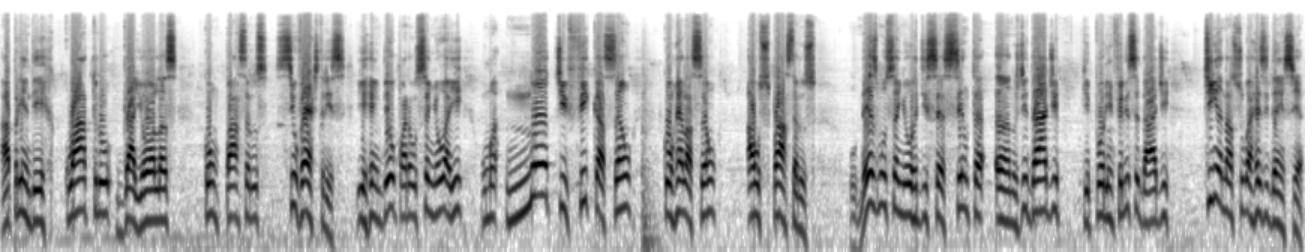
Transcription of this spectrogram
apreender quatro gaiolas com pássaros silvestres e rendeu para o senhor aí uma notificação com relação aos pássaros. O mesmo senhor de 60 anos de idade que, por infelicidade, tinha na sua residência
